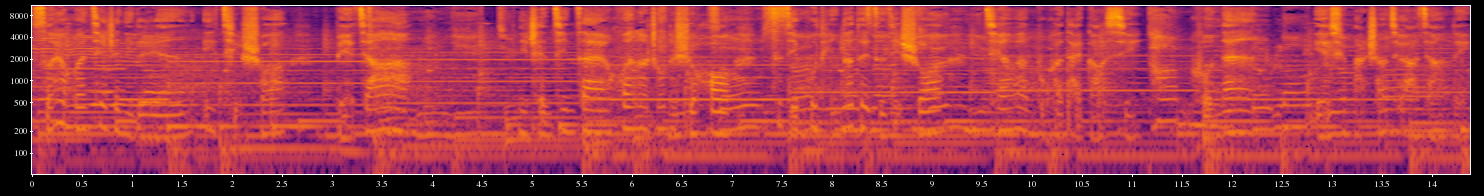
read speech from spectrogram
所有关切着你的人一起说：“别骄傲。”你沉浸在欢乐中的时候，自己不停地对自己说：“千万不可太高兴，苦难也许马上就要降临。”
